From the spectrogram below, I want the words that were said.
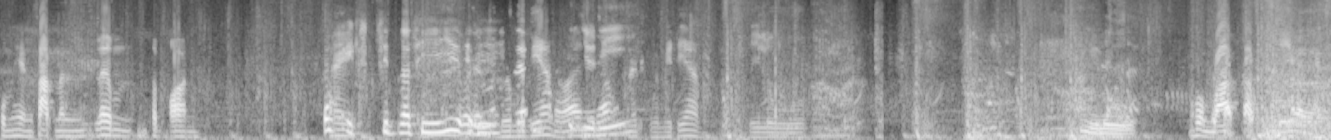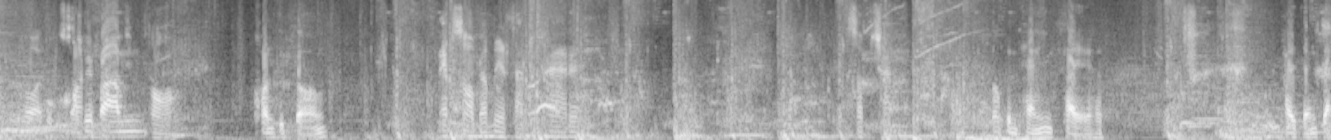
ผมเห็นสัตว์มันเริ่ม spawnโอ้อีกสิบนาทียี่สิบนาทีมือ medium แต่ว่าอยู่ดีมือ medium มีรูมีรูผม warp กลับทีก่อนเลยก่อนก่อนไปฟาร์มสอง con สิบสอง absorb damage สามห้าด้วย absorptionต้องเป็นแทงใส่ครับ ใครแทงใส่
